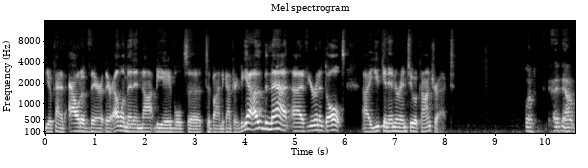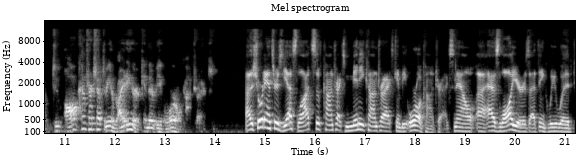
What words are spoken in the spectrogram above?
you know kind of out of their their element and not be able to to bind a contract. But yeah, other than that, uh, if you're an adult, uh, you can enter into a contract. Well, uh, now, do all contracts have to be in writing, or can there be oral contracts? Uh, the short answer is yes. Lots of contracts, many contracts can be oral contracts. Now, uh, as lawyers, I think we would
